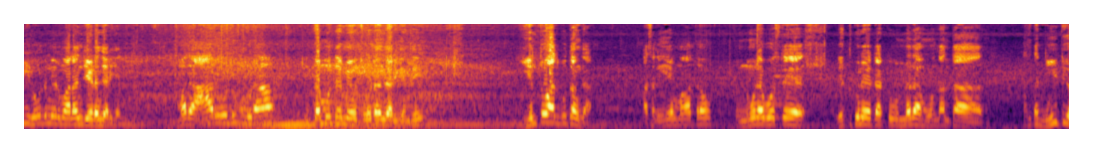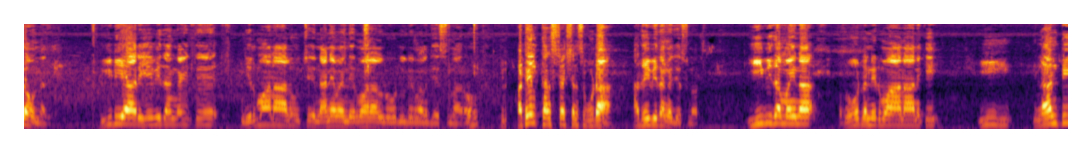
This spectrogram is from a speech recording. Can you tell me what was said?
ఈ రోడ్డు నిర్మాణం చేయడం జరిగింది. మరి ఆ రోడ్డు కూడా ఇంతకుముందే మేము చూడడం జరిగింది. ఎంతో అద్భుతంగా. అసలు ఏమాత్రం మాత్రం నూనె పోస్తే ఎత్తుకునేటట్టు ఉన్నదా ముందంత అంత నీట్గా ఉన్నది. ఈడీఆర్ ఏ విధంగా అయితే నిర్మాణాలు నాణ్యమైన నిర్మాణాలు రోడ్ల నిర్మాణం చేస్తున్నారో పటేల్ కన్స్ట్రక్షన్స్ కూడా అదే విధంగా చేస్తున్నారు. ఈ విధమైన రోడ్ల నిర్మాణానికి ఈ ఇలాంటి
